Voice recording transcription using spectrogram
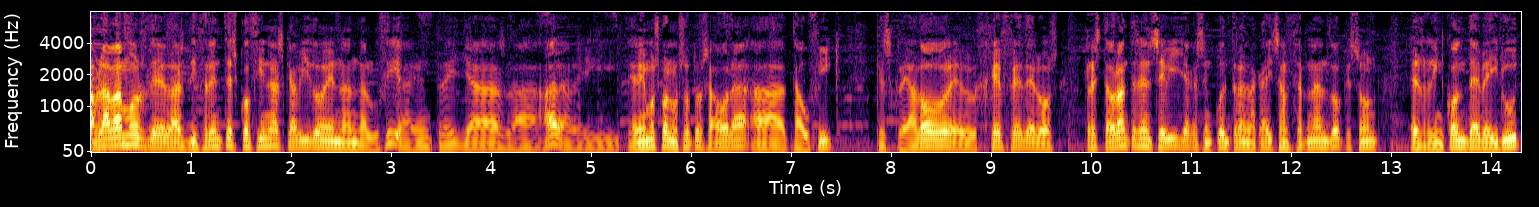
Hablábamos de las diferentes cocinas que ha habido en Andalucía, entre ellas la árabe. Y tenemos con nosotros ahora a Taufik, que es creador, el jefe de los restaurantes en Sevilla que se encuentran en la calle San Fernando, que son el Rincón de Beirut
